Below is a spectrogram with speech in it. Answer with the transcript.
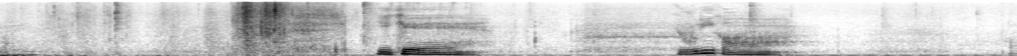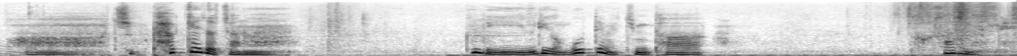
거네. 이게 유리가 아, 지금 다 깨졌잖아. 근데 이 유리가 뭐 때문에 지금 다 박살이 났네.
